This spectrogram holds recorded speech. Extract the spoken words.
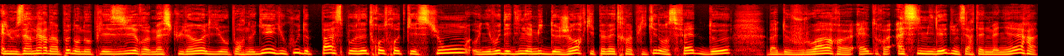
elle nous emmerde un peu dans nos plaisirs masculins liés au porno et du coup de pas se poser trop trop de questions au niveau des dynamiques de genre qui peuvent être impliquées dans ce fait de, bah, vouloir euh, être assimilé d'une certaine manière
